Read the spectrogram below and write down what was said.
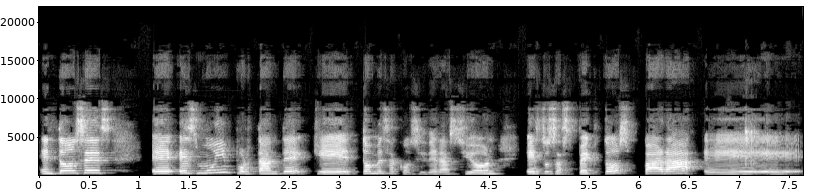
Entonces, eh, es muy importante que tomes a consideración estos aspectos para... Eh,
